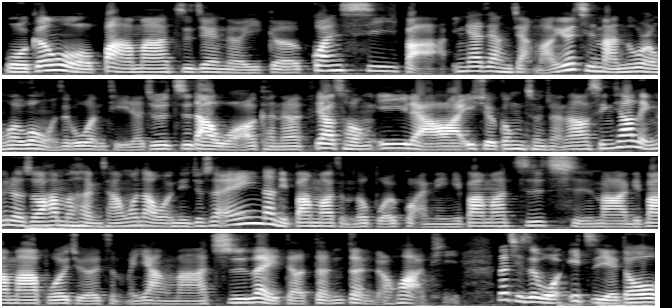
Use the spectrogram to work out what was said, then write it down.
我跟我爸妈之间的一个关系吧，应该这样讲嘛？因为其实蛮多人会问我这个问题的，就是知道我可能要从医疗啊、医学工程转到行销领域的时候，他们很常问到问题，就是哎，那你爸妈怎么都不会管你？你爸妈支持吗？你爸妈不会觉得怎么样吗？之类的等等的话题。那其实我一直也都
